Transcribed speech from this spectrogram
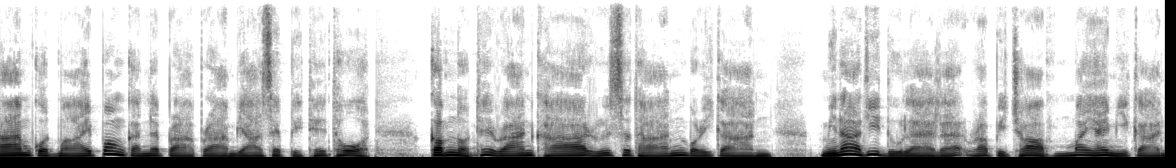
ตามกฎหมายป้องกันและปราบปรามยาเสพติดให้โทษกำหนดให้ร้านค้าหรือสถานบริการ มีหน้าที่ดูแลและรับผิดชอบไม่ให้มีการ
